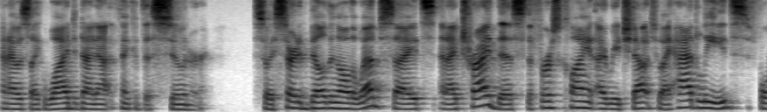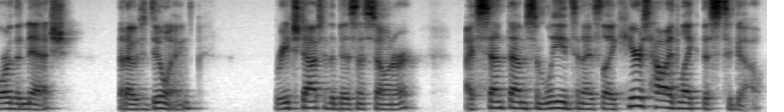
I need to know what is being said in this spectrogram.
And I was like, why did I not think of this sooner? So I started building all the websites and I tried this. The first client I reached out to, I had leads for the niche that I was doing, reached out to the business owner. I sent them some leads and I was like, here's how I'd like this to go.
